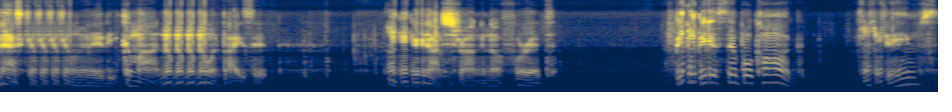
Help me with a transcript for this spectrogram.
masculinity. Come on, no, no, no, no one buys it. You're not strong enough for it. Be, be a simple cog, James.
